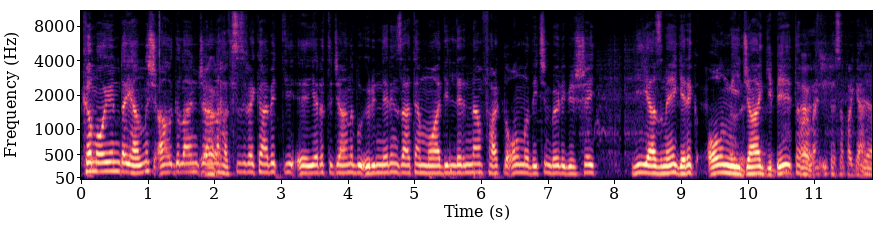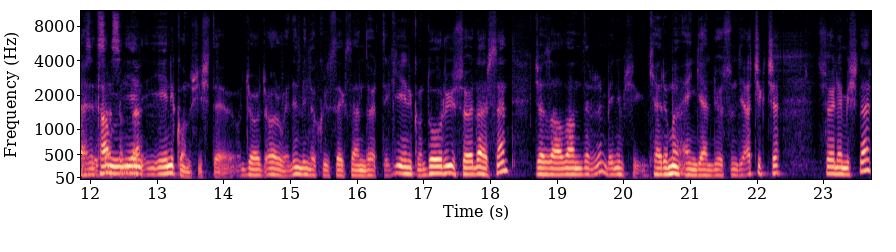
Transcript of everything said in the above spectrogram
kamuoyunda yanlış algılanacağını, Evet. haksız rekabet e, yaratacağını, bu ürünlerin zaten muadillerinden farklı olmadığı için böyle bir şey yazmaya gerek olmayacağı gibi tamamen Evet. ipe sapa gelmez Yani tam esasında. yeni, yeni konuş işte. George Orwell'in 1984'teki yeni konu. Doğruyu söylersen cezalandırırım. Benim karımı engelliyorsun diye açıkça söylemişler.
